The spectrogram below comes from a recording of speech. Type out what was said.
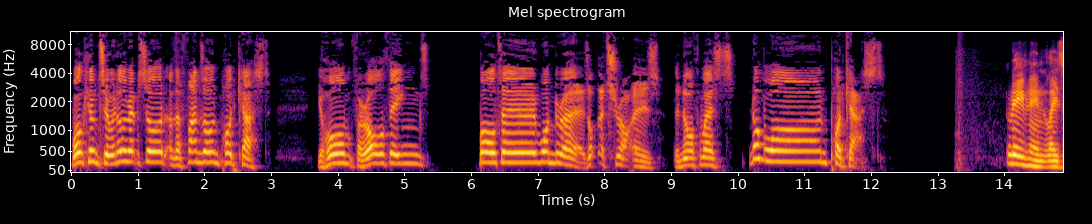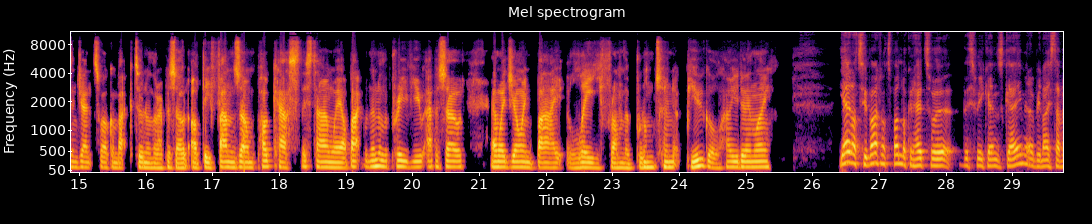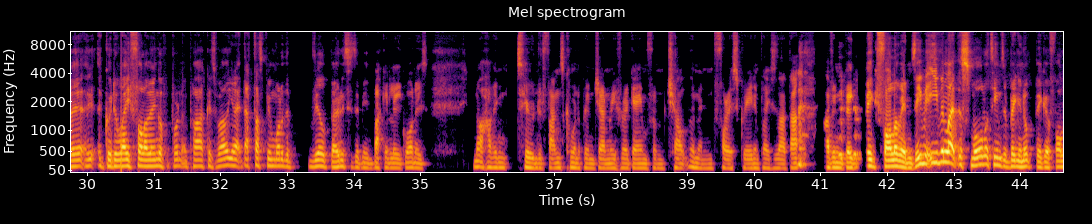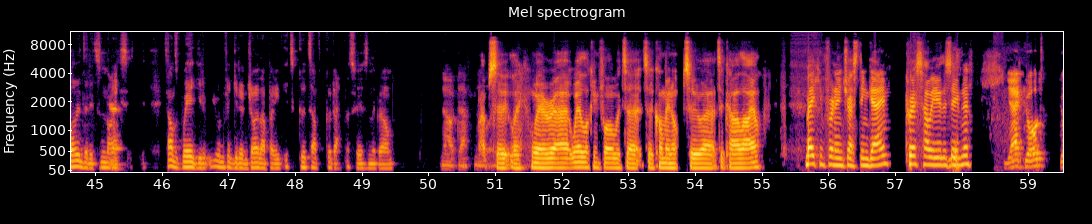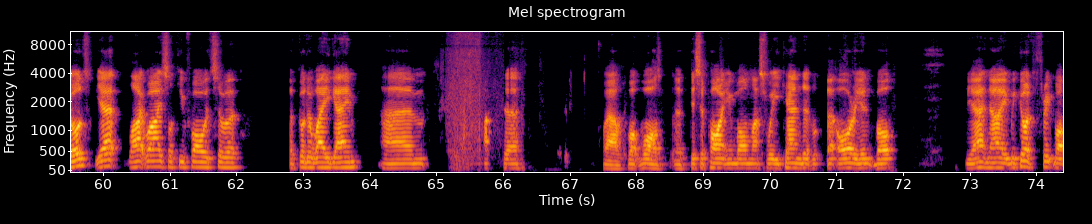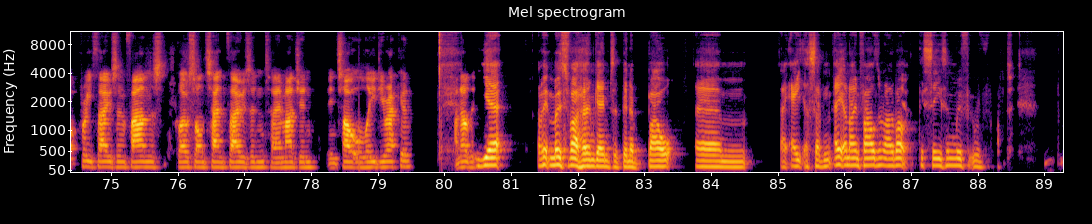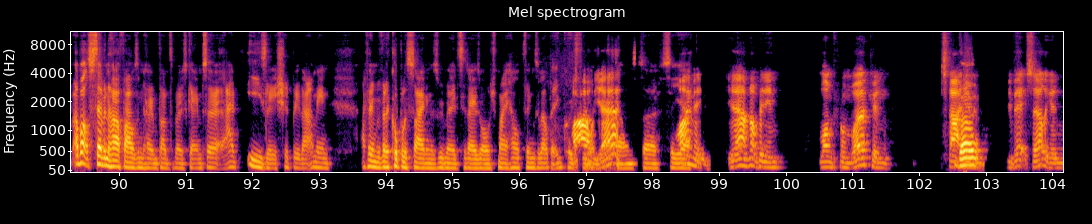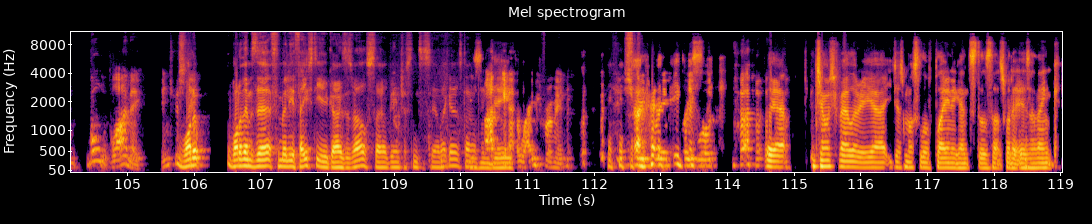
Welcome to another episode of the Fanzone podcast. Your home for all things Bolton Wanderers, up the Trotters, the Northwest's number one podcast. Good evening, ladies and gents. Welcome back to another episode of the Fanzone podcast. This time we are back with another preview episode, and we're joined by Lee from the Brunton Bugle. How are you doing, Lee? Yeah, not too bad. Not too bad. Looking ahead to uh, this weekend's game. It'd be nice to have a, a, good away following up at Brunton Park as well. You know, that, that's been one of the real bonuses of being back in League One is not having 200 fans coming up in January for a game from Cheltenham and Forest Green and places like that, having big, big followings. Even, even like the smaller teams are bringing up bigger followings, and it's nice. Yeah. It, sounds weird. You, you wouldn't think you'd enjoy that, but it, it's good to have good atmospheres in the ground. No, definitely. Absolutely. We're uh, we're looking forward to, to coming up to uh, to Carlisle making for an interesting game. Chris, how are you this evening? Yeah, good, good. Yeah, likewise, looking forward to a, a good away game. Um, after, well, what was a disappointing one last weekend at, at Orient, but yeah, no, it'd be good. Three, what, 3,000 fans, close on 10,000, I imagine, in total, Lee, do you reckon? I know that. Yeah, I think most of our home games have been about um, like eight or seven, eight or nine thousand around about yeah. this season. We've, we've about seven and a half thousand home fans most games, so I, easily it should be that. I mean, I think we've had a couple of signings we made today as well, which might help things a little bit. Wow, yeah. So, so yeah. I mean, yeah, I've not been in long from work and started well, a bit early, and oh, blimey, interesting. What one of them's a familiar face to you guys as well, so it'll be interesting to see how that goes down. Get away from him. yeah, Josh Valerie, uh, he just must love playing against us. That's what it is, I think.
